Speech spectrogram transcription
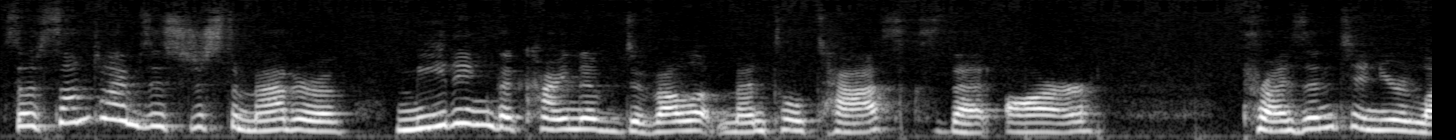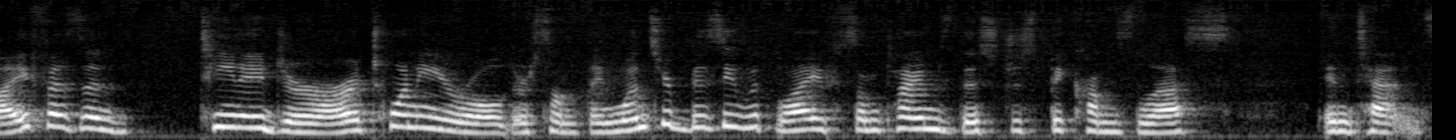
So sometimes it's just a matter of meeting the kind of developmental tasks that are present in your life as a teenager or a 20 year old or something. Once you're busy with life, sometimes this just becomes less intense.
